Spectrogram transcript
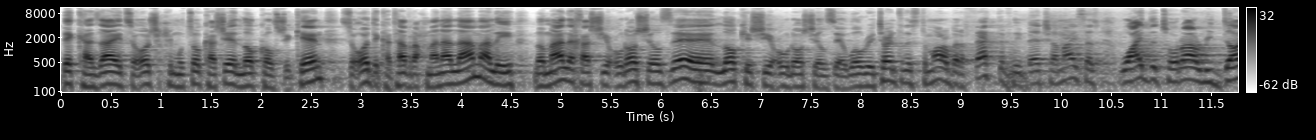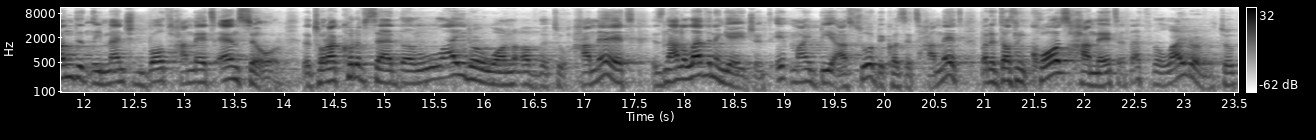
bekazayit se'or shechimuto kashe lo kol sheken, se'or dekatav rahmana lama li, lomar lecha shi'uro shel ze, lo keshi'uro shel ze. We'll return to this tomorrow, but effectively, Bet Shammai says, why the Torah redundantly mentioned both Hametz and Se'or? The Torah could have said the lighter one of the two. Hametz is not a leavening agent. It might be Asur because it's Hametz, but it doesn't cause Hametz if that's the lighter of the two.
